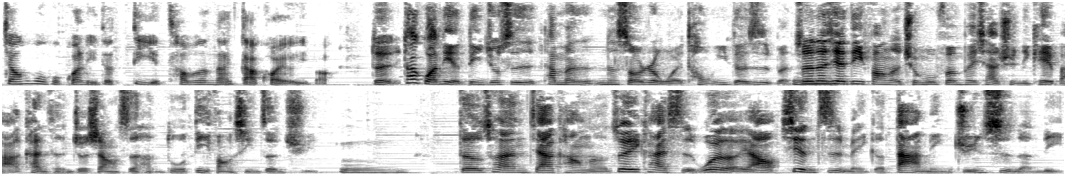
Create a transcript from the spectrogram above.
江户幕府管理的地也差不多那一大块而已吧？对，他管理的地就是他们那时候认为统一的日本，嗯、所以那些地方呢，全部分配下去，你可以把它看成就像是很多地方行政区。嗯。德川家康呢，最一开始为了要限制每个大名军事能力，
